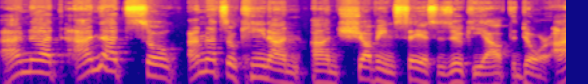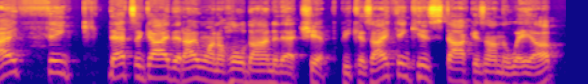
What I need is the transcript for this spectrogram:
I'm not I'm not so I'm not so keen on on shoving Seiya Suzuki out the door. I think that's a guy that I want to hold on to that chip because I think his stock is on the way up.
